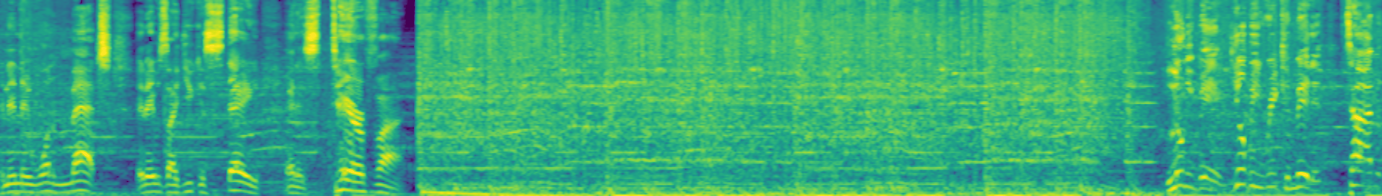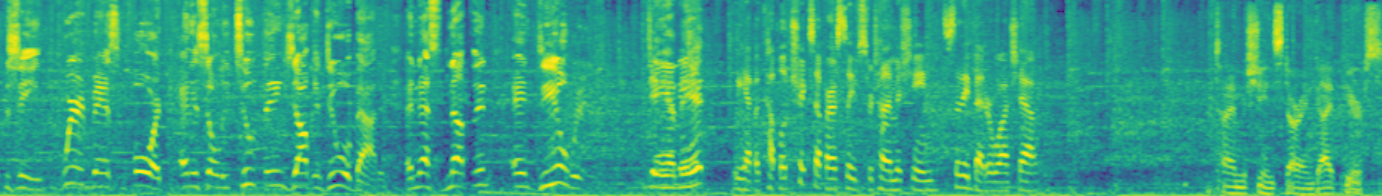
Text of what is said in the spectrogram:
And then they won a match and they was like, you can stay. And it's terrifying. Looney Bin, you'll be recommitted. Time machine, we're advancing forward, and it's only two things y'all can do about it, and that's nothing and deal with it. Damn it. We have a couple tricks up our sleeves for Time Machine, so they better watch out. Time Machine starring Guy Pearce.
